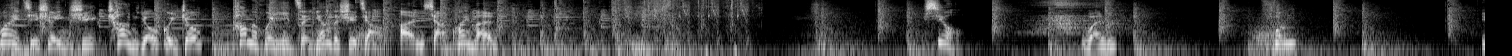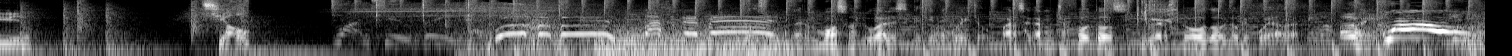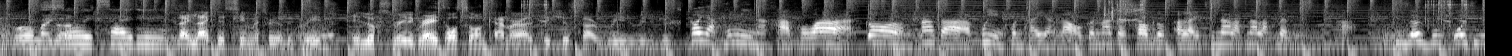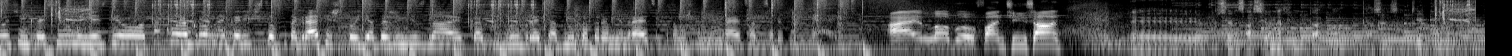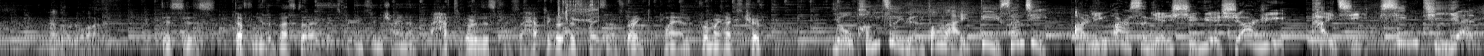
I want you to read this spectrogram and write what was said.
外籍摄影师畅游贵州，他们会以怎样的视角按下快门？秀、文、风、云、桥。Los hermosos lugares que tiene Guizhou para sacar muchas fotos y ver todo lo que pueda ver. Oh my God. So exciting. I like the symmetry of the bridge. It looks really great also on camera. The pictures are really, really good. ก็อยากให้มีนะคะ был очень-очень красивым, и я сделала такое огромное количество фотографий, что я даже не знаю, как выбрать одну, которая мне нравится, потому что мне нравится абсолютно все. I love Fanjingshan. Eh, sensaciones juntas, ¿no? Que te hacen sentir en otro lugar. This is definitely the best that I've experienced in China. I have to go to this place, I have to go to this place, and I'm starting to plan for my next trip. 有朋自远方来第三季，二零二四年十月十二日开启新体验。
